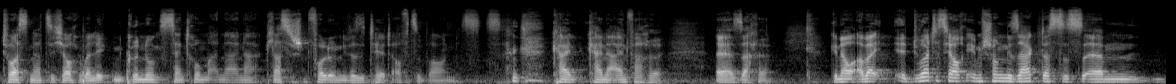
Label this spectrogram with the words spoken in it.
Thorsten hat sich auch überlegt, ein Gründungszentrum an einer klassischen Volluniversität aufzubauen. Das ist kein, keine einfache äh, Sache. Genau, aber äh, du hattest ja auch eben schon gesagt, dass das, ähm,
